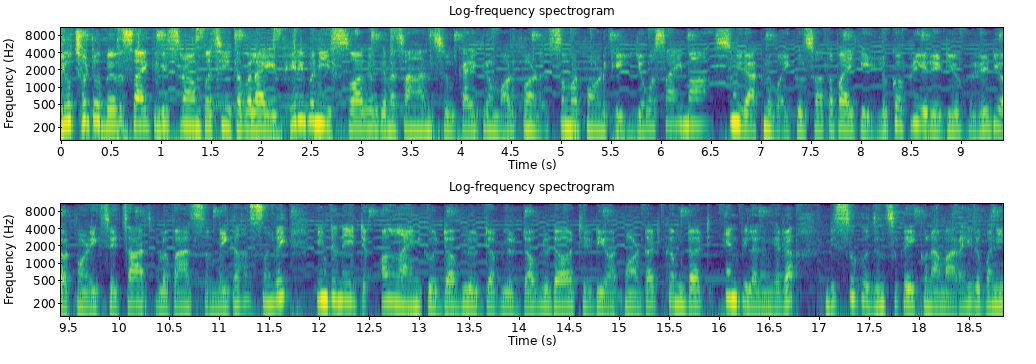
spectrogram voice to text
यो छोटो व्यावसायिक विश्रामपछि तपाईँलाई फेरि पनि स्वागत गर्न चाहन्छु। कार्यक्रम अर्पण समर्पणकै व्यवसायमा सुनिराख्नु भएको छ तपाईँकै लोकप्रिय रेडियो रेडियो अर्पण एक सय चार थुप्रो पाँच मेगासँगै इन्टरनेट अनलाइनको W W W dot radio Arpan dot com dot NP log in गरेर विश्वको जुनसुकै कुनामा रहेर पनि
